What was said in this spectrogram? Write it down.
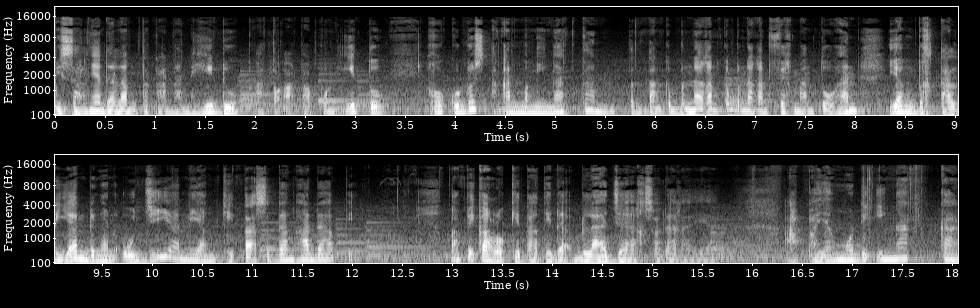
misalnya dalam tekanan hidup atau apa pun itu, Roh Kudus akan mengingatkan tentang kebenaran-kebenaran firman Tuhan yang bertalian dengan ujian yang kita sedang hadapi. Tapi kalau kita tidak belajar, saudara ya, apa yang mau diingatkan?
